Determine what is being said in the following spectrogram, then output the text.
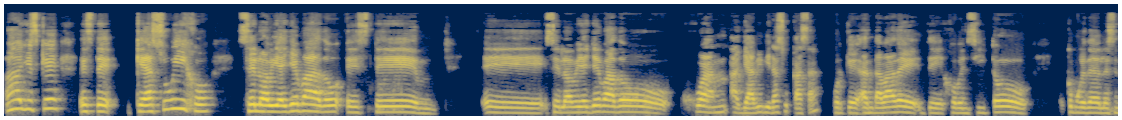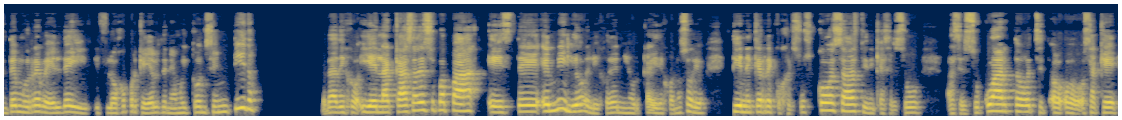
ay, es que, este, que a su hijo se lo había llevado, este, eh, se lo había llevado Juan allá a vivir a su casa, porque andaba de, jovencito, como de adolescente muy rebelde y, flojo, porque ella lo tenía muy consentido. ¿verdad? Dijo, y en la casa de su papá, este Emilio, el hijo de Niurka y de Juan Osorio, tiene que recoger sus cosas, tiene que hacer su, hacer su cuarto, o, o, sea, que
